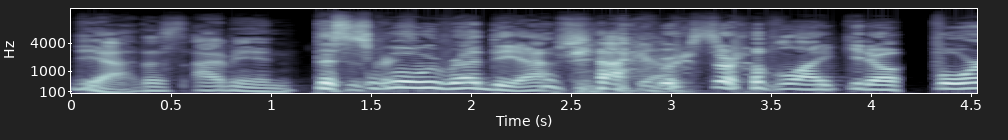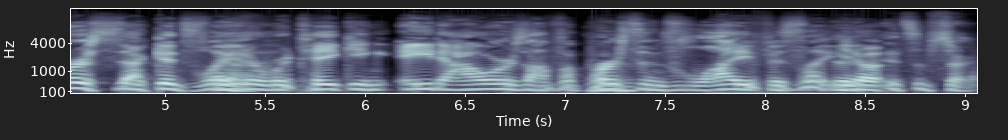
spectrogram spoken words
Yeah, this. I mean, This is crazy. when we read the abstract, Yeah. we're sort of like, you know, four seconds later, Yeah. Mm-hmm. we're taking eight hours off a person's life. It's like, you know, it's absurd.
